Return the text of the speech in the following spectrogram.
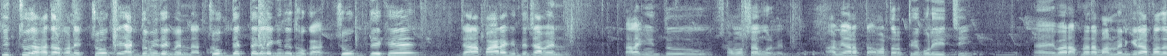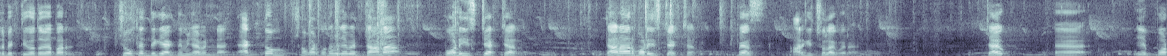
কিচ্ছু দেখা দরকার নেই। চোখ একদমই দেখবেন না। চোখ দেখতে গেলে কিন্তু ধোকা। চোখ দেখে যারা পায়রা কিনতে যাবেন, তারা কিন্তু সমস্যা করবেন আমি আর আমার তরফ থেকে বলে দিচ্ছি এবার আপনারা মানবেন কিনা আপনাদের ব্যক্তিগত ব্যাপার, চোখের দিকে একদমই যাবেন না। একদম সবার প্রথমে যাবে ডানা বডি স্ট্রাকচার ডানার বডি স্ট্রাকচার ব্যাস, আর কিচ্ছু লাগবে না। যাই হোক এরপর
